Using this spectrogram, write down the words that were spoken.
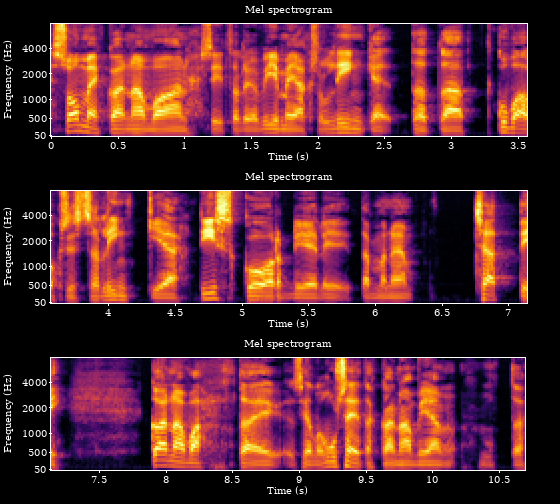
somekanavaan. Siitä oli jo viime jakson linke, tota, kuvauksissa linkkiä Discordi, eli tämmöinen chatti kanava, tai siellä on useita kanavia, mutta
